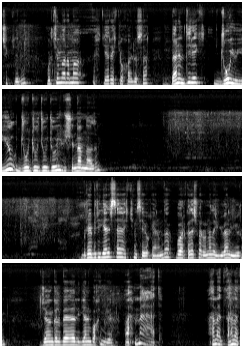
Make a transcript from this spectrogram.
Çık geri. Ultim var ama gerek yok Haylos'a. Benim direkt Joy'u Jo Jo Jo Joy'u düşürmem lazım. Buraya biri gelirse kimse yok yanımda. Bu arkadaş var ona da güvenmiyorum. Jungle Bell gel bakayım buraya. Ahmet. Ahmet Ahmet.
